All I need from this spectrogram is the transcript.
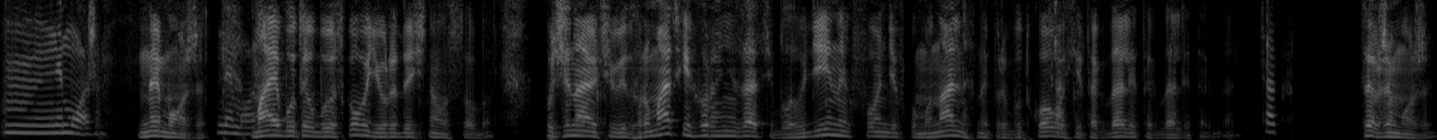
Не може. Не може. Не може. Має бути обов'язково юридична особа, починаючи від громадських організацій, благодійних фондів, комунальних, неприбуткових Так. і так далі. так далі, так далі. Так. Це вже може.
